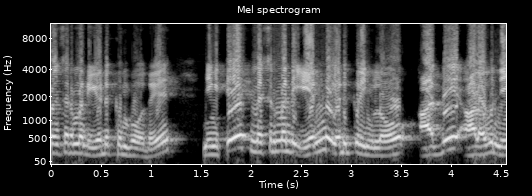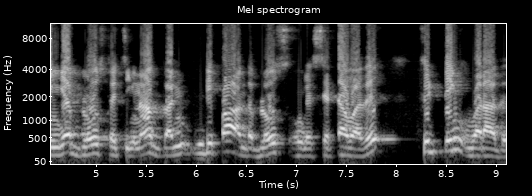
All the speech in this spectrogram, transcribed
மெஷர்மெண்ட் எடுக்கும்போது நீங்க டேப் மெஷர்மெண்ட் என்ன எடுக்கிறீங்களோ அதே அளவு நீங்க பிளவுஸ் தைச்சீங்கன்னா கண்டிப்பா அந்த பிளவுஸ் உங்களுக்கு செட் ஆகாது ஃபிட்டிங் வராது.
